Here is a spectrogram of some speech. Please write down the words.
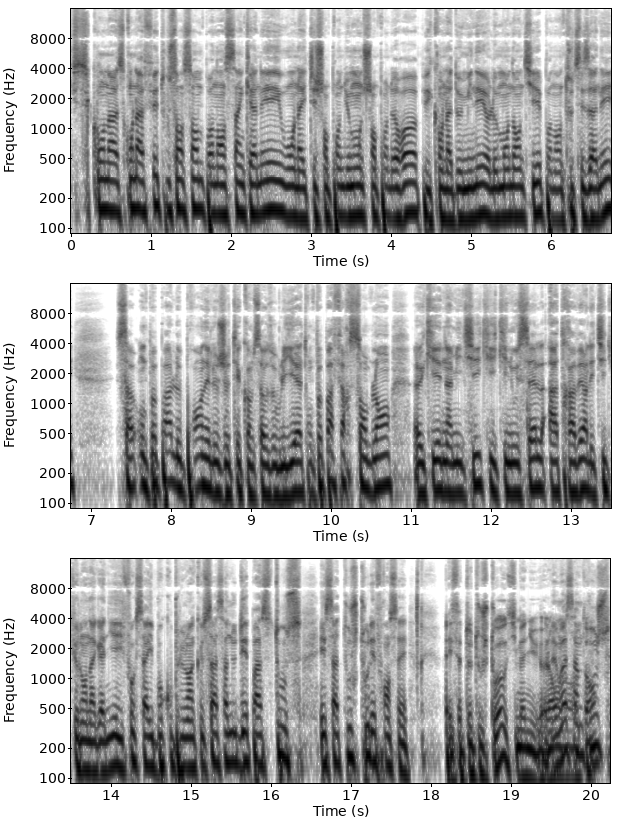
Ce qu'on a, ce qu'on a fait tous ensemble pendant cinq années où on a été champion du monde, champion d'Europe et qu'on a dominé le monde entier pendant toutes ces années ça, on peut pas le prendre et le jeter comme ça aux oubliettes. On peut pas faire semblant euh, qu'il y ait une amitié qui, qui nous scelle à travers les titres que l'on a gagnés. Il faut que ça aille beaucoup plus loin que ça. Ça nous dépasse tous et ça touche tous les Français. Et ça te touche toi aussi, Manu. Alors, moi, ça me touche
